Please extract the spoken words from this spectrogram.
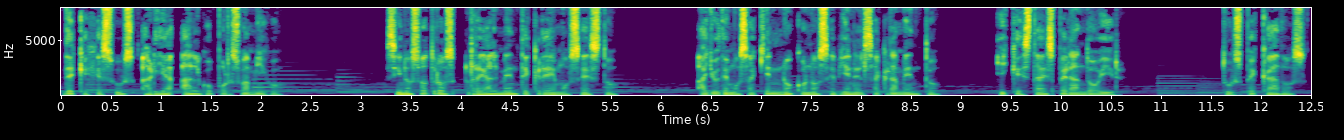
de que Jesús haría algo por su amigo. Si nosotros realmente creemos esto, ayudemos a quien no conoce bien el sacramento y que está esperando oír. tus pecados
